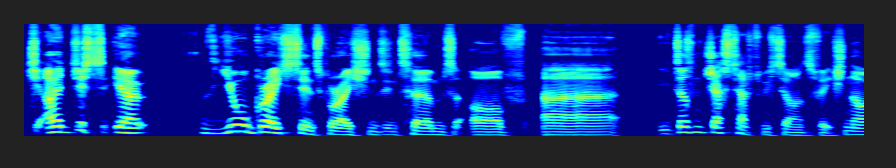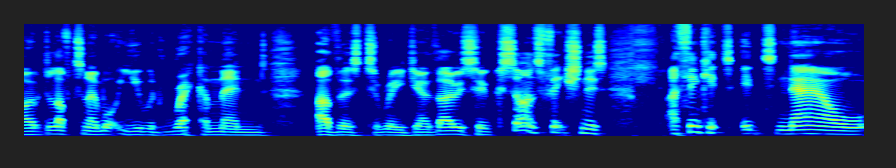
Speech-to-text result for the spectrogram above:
j- I just you know your greatest inspirations in terms of. Uh, it doesn't just have to be science fiction. Though I would love to know what you would recommend others to read. You know, those who science fiction is. I think it's it's now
